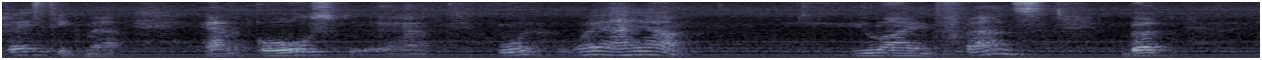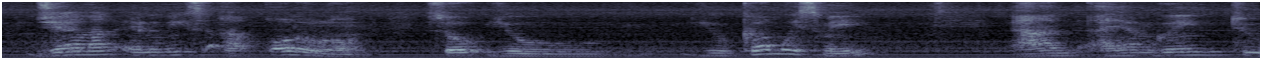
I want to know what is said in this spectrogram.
plastic map, and asked uh, wh- where I am. You are in France, but German enemies are all around. So you, you come with me, and I am going to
